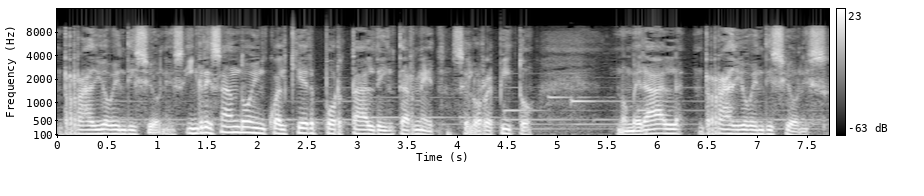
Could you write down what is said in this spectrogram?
Radio Bendiciones, ingresando en cualquier portal de internet, se lo repito, numeral Radio Bendiciones.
